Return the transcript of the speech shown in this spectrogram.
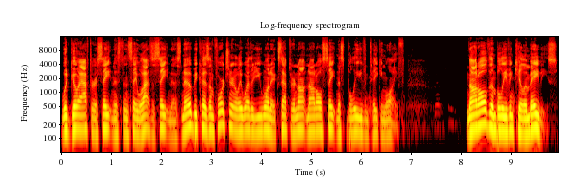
would go after a Satanist and say, "Well, that's a Satanist." No, because unfortunately, whether you want to accept it or not, not all Satanists believe in taking life. Not all of them believe in killing babies.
